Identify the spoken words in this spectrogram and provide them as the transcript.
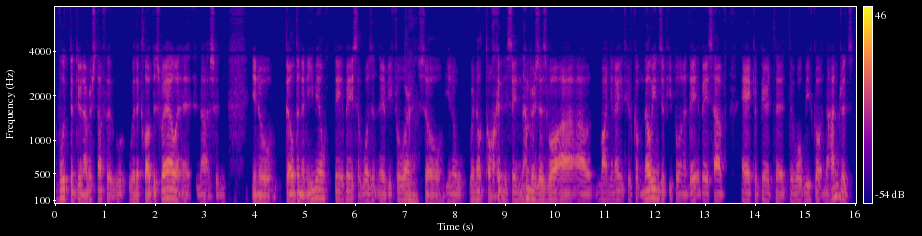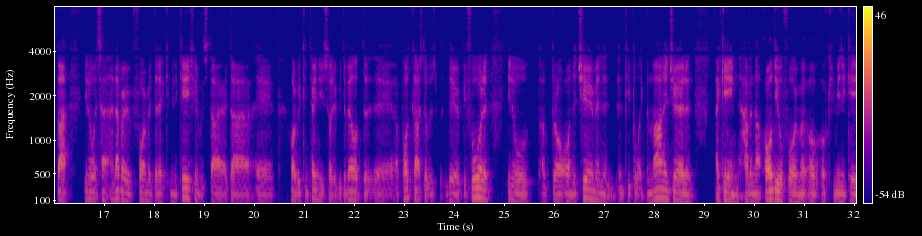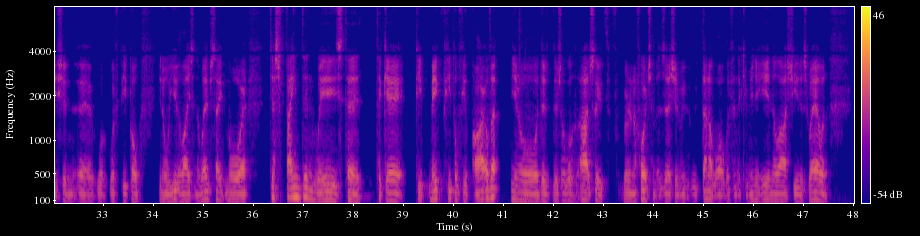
I've looked at doing other stuff with the club as well, and that's in, you know, building an email database that wasn't there before. Yeah. So you know, we're not talking the same numbers as what a, a Man United, who've got millions of people in a database, have uh, compared to, to what we've got in the hundreds. But you know, it's a, another form of direct communication. We started. Uh, uh, or we continue, sorry, we developed a, a, podcast that was there before. And, you know, I brought on the chairman and, and people like the manager and again having that audio form of, of communication uh, w- with people you know utilizing the website more just finding ways to to get people make people feel part of it you know there's, there's a lot actually we're in a fortunate position we, we've done a lot within the community in the last year as well and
